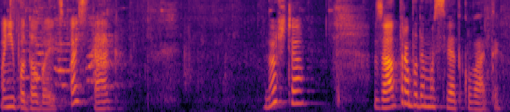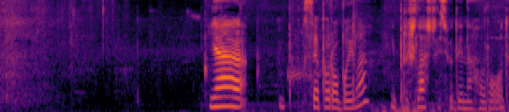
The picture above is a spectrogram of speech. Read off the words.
Мені подобається. Ось так. Ну що, завтра будемо святкувати. Я все поробила і прийшла ще сюди на город.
